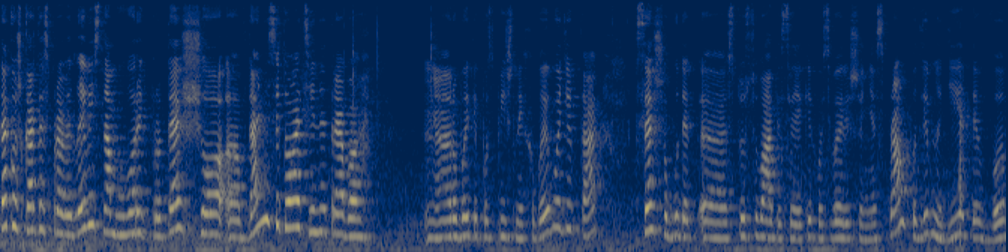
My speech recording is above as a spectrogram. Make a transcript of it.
Також карта справедливість нам говорить про те, що е, в даній ситуації не треба робити поспішних виводів. Так? Все, що буде е, стосуватися якихось вирішення справ, потрібно діяти в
